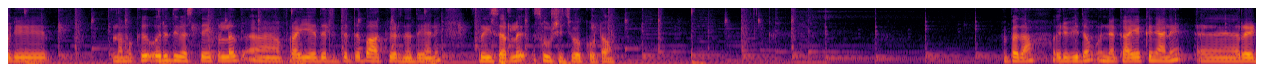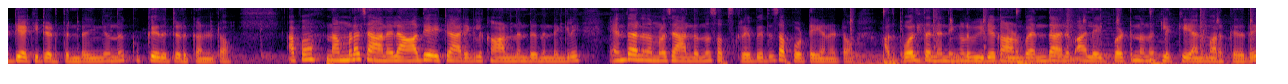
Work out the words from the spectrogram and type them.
ഒരു നമുക്ക് ഒരു ദിവസത്തേക്കുള്ള ഫ്രൈ ചെയ്തെടുത്തിട്ട് ബാക്കി വരുന്നത് ഞാൻ ഫ്രീസറിൽ സൂക്ഷിച്ച് വെക്കും കേട്ടോ അപ്പോൾ ഇതാ ഒരുവിധം ഉന്നക്കായൊക്കെ ഞാൻ റെഡി ആക്കിയിട്ട് എടുത്തിട്ടുണ്ട്. ഇനി ഒന്ന് കുക്ക് ചെയ്തിട്ട് എടുക്കണം കേട്ടോ അപ്പോൾ നമ്മുടെ ചാനൽ ആദ്യമായിട്ട് ആരെങ്കിലും കാണുന്നുണ്ടെന്നുണ്ടെങ്കിൽ എന്തായാലും നമ്മുടെ ചാനലൊന്ന് സബ്സ്ക്രൈബ് ചെയ്ത് സപ്പോർട്ട് ചെയ്യണം കേട്ടോ. അതുപോലെ തന്നെ നിങ്ങൾ വീഡിയോ കാണുമ്പോൾ എന്തായാലും ആ ലൈക്ക് ബട്ടൺ ഒന്ന് ക്ലിക്ക് ചെയ്യാനും മറക്കരുത്.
